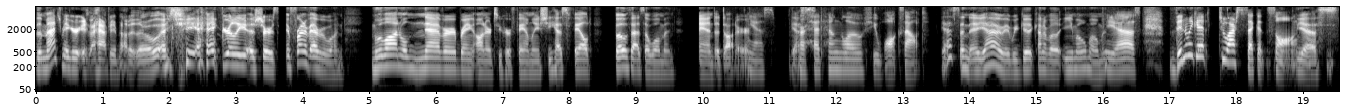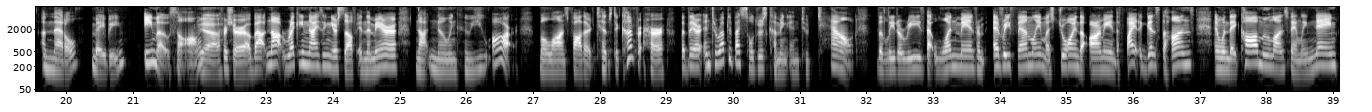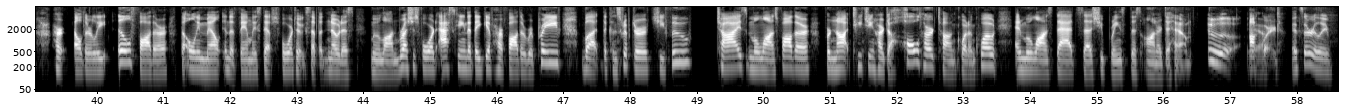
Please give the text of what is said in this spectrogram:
The matchmaker isn't happy about it though, and she angrily assures in front of everyone Mulan will never bring honor to her family. She has failed both as a woman and a daughter. Yes. Yes. Her head hung low. She walks out. Yes, and uh, yeah, we get kind of a emo moment. Yes. Then we get to our second song. Yes. A metal, maybe. Emo song. Yeah. For sure. About not recognizing yourself in the mirror, not knowing who you are. Mulan's father attempts to comfort her, but they are interrupted by soldiers coming into town. The leader reads that one man from every family must join the army in the fight against the Huns. And when they call Mulan's family name, her elderly, ill father, the only male in the family, steps forward to accept the notice. Mulan rushes forward, asking that they give her father reprieve, but the conscriptor Chi-Fu chides Mulan's father for not teaching her to hold her tongue, quote unquote, and Mulan's dad says she brings dishonor to him. Ugh, awkward. It's a really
